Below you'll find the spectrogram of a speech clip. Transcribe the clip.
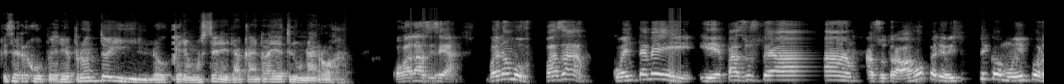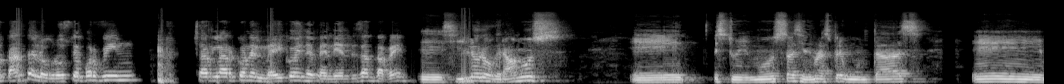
que se recupere pronto y lo queremos tener acá en Radio Tribuna Roja. Ojalá así sea. Bueno, Mufasa, Cuénteme y, de paso usted a, su trabajo periodístico muy importante, ¿logró usted por fin charlar con el médico independiente Santa Fe? Eh, sí, lo logramos. Eh, estuvimos haciendo unas preguntas eh,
